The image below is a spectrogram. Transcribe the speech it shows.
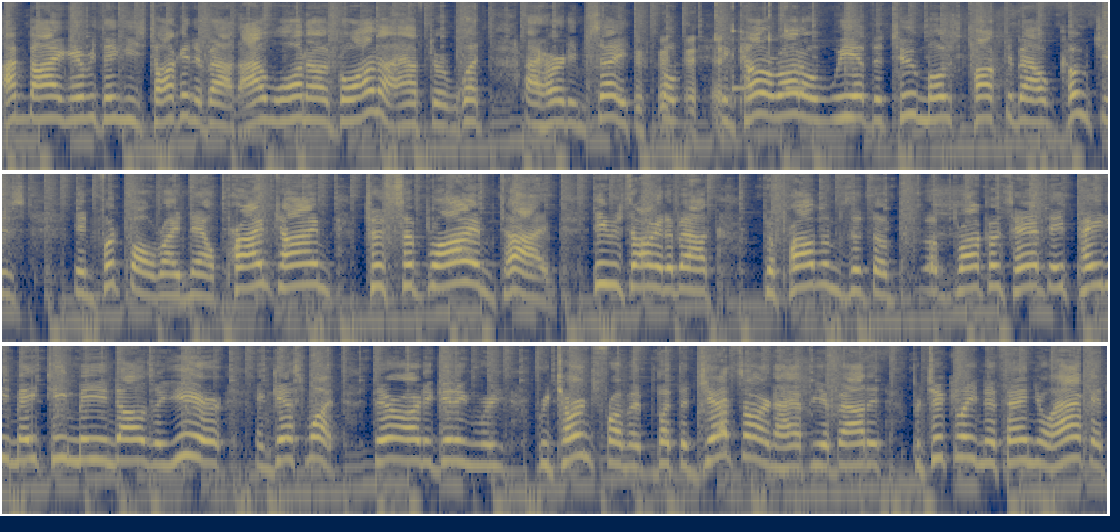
I'm buying everything he's talking about. I want a iguana after what I heard him say. Well, in Colorado, we have the two most talked about coaches in football right now prime time to sublime time. He was talking about the problems that the uh, Broncos had. They paid him $18 million a year, and guess what? They're already getting re- returns from it, but the Jets aren't happy about it, particularly Nathaniel Hackett,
